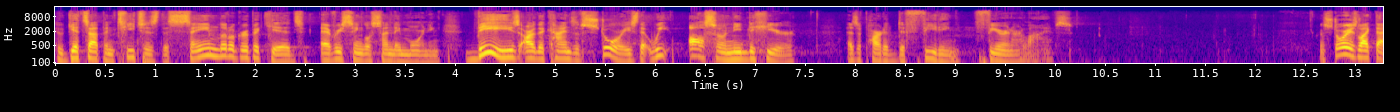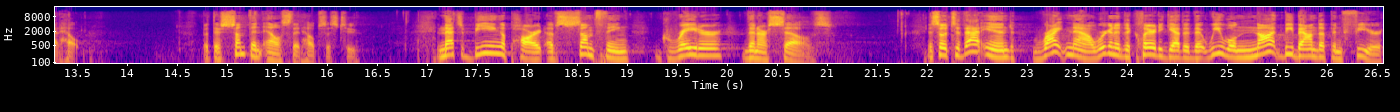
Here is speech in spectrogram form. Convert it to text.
who gets up and teaches the same little group of kids every single Sunday morning. These are the kinds of stories that we also need to hear as a part of defeating fear in our lives. And stories like that help. But there's something else that helps us too. And that's being a part of something greater than ourselves. And so, to that end, right now, we're going to declare together that we will not be bound up in fear,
